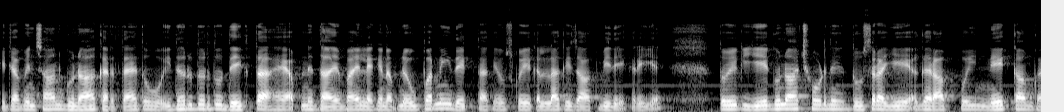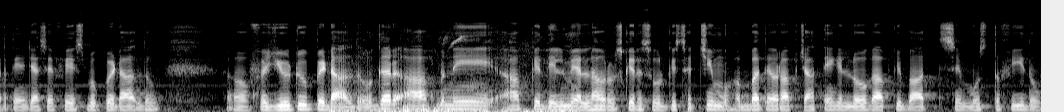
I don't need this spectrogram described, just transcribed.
कि जब इंसान गुनाह करता है तो वो इधर उधर तो देखता है, अपने दाएँ बाएँ, लेकिन अपने ऊपर नहीं देखता कि उसको एक अल्लाह की ज़ात भी देख रही है। तो एक ये गुनाह छोड़ दें, दूसरा ये अगर आप कोई नेक काम करते हैं, जैसे फेसबुक पे डाल दो फिर यूट्यूब पे डाल दो, अगर आपने, आपके दिल में अल्लाह और उसके रसूल की सच्ची मोहब्बत है और आप चाहते हैं कि लोग आपकी बात से मुस्तफ़ हों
